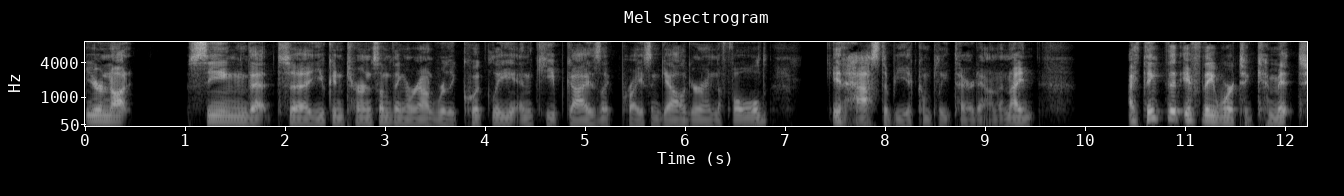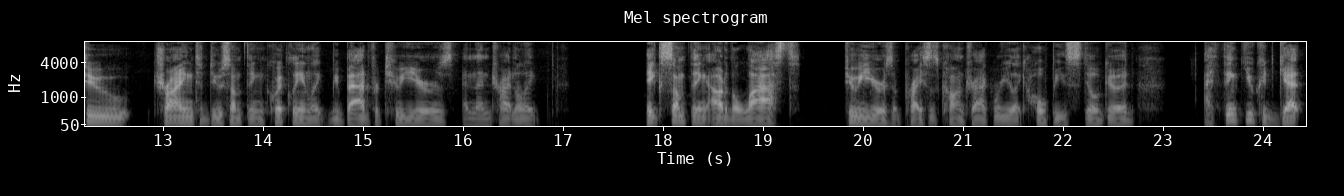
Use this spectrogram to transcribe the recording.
you're not seeing that uh, you can turn something around really quickly and keep guys like Price and Gallagher in the fold, it has to be a complete teardown. And I, I think that if they were to commit to trying to do something quickly and like be bad for two years and then try to like take something out of the last two years of Price's contract where you like hope he's still good, I think you could get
